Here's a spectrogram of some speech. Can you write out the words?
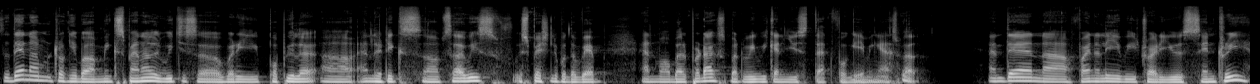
so then I'm talking about Mixpanel, which is a very popular uh, analytics uh, service, especially for the web and mobile products, but we, we can use that for gaming as well. And then uh, finally, we try to use Sentry.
